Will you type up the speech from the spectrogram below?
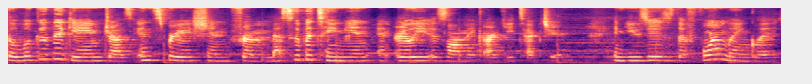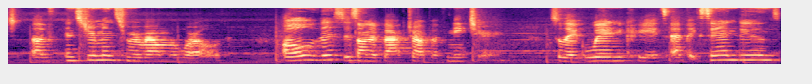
The look of the game draws inspiration from Mesopotamian and early Islamic architecture and uses the form language of instruments from around the world. All of this is on a backdrop of nature. So like wind creates epic sand dunes,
